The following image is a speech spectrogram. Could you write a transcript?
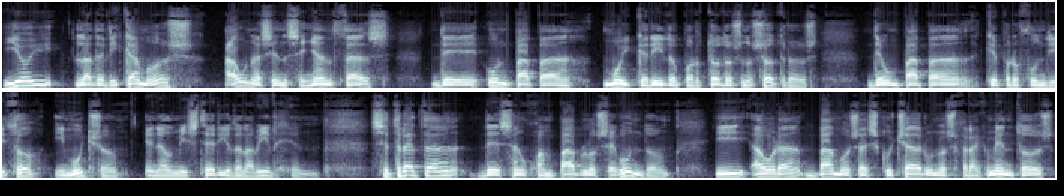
y hoy la dedicamos a unas enseñanzas de un papa muy querido por todos nosotros, de un papa que profundizó y mucho en el misterio de la Virgen. Se trata de San Juan Pablo II y ahora vamos a escuchar unos fragmentos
